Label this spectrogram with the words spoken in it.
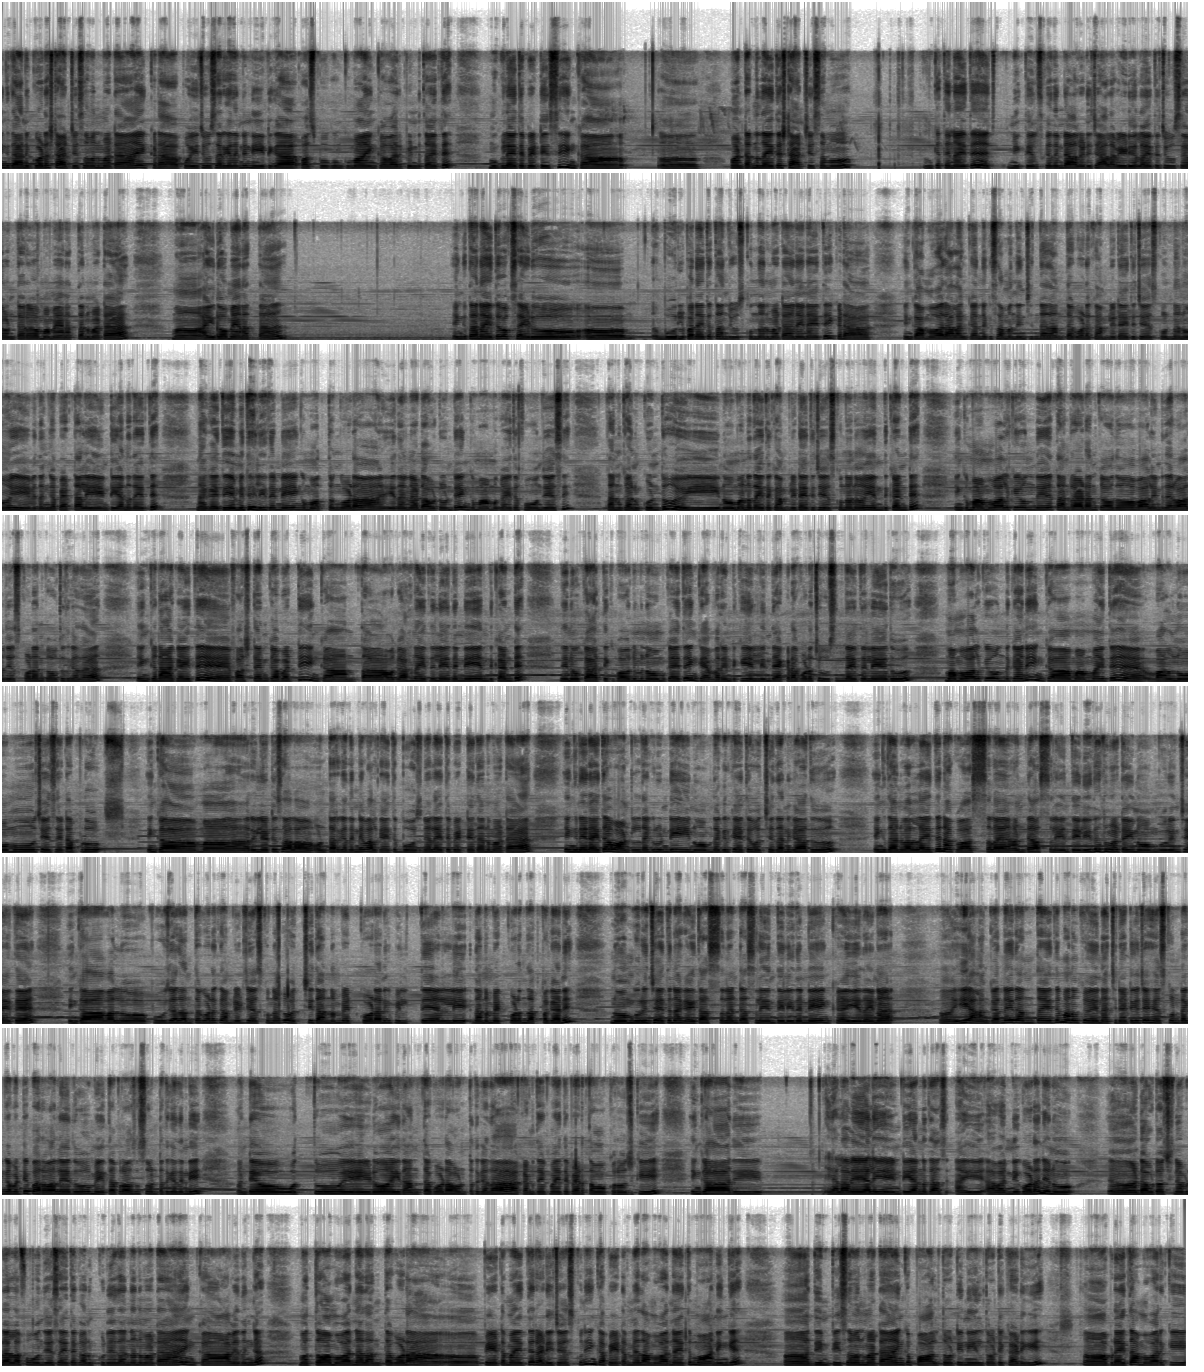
ఇంక దానికి కూడా స్టార్ట్ చేసామన్నమాట. ఇక్కడ పొయ్యి చూసారు కదండి నీట్గా పసుపు కుంకుమ ఇంకా వరిపిండితో అయితే ముగ్గులు అయితే పెట్టేసి ఇంకా ఆ, వంట అయితే స్టార్ట్ చేసాము. ఇంకా తినైతే మీకు తెలుసు కదండి ఆల్రెడీ చాలా వీడియోలో అయితే చూసే ఉంటారు మా మేనత్త అనమాట మా ఐదో మేనత్త. ఇంక తనైతే ఒక సైడు బూర్ల పని అయితే తను చూసుకుందనమాట. నేనైతే ఇక్కడ ఇంకా అమ్మవారి అలంకరణకి సంబంధించింది అదంతా కూడా కంప్లీట్ అయితే చేసుకుంటున్నాను. ఏ విధంగా పెట్టాలి ఏంటి అన్నది అయితే నాకైతే ఏమీ తెలియదండి. ఇంక మొత్తం కూడా ఏదైనా డౌట్ ఉంటే ఇంక మా అమ్మకి అయితే ఫోన్ చేసి తను కనుక్కుంటూ ఈ నోమ్ అన్నది అయితే కంప్లీట్ అయితే చేసుకున్నాను. ఎందుకంటే ఇంకా మా అమ్మ వాళ్ళకి ఉంది. తను రావడానికి అవదు వాళ్ళ ఇంటి దగ్గర వాళ్ళు చేసుకోవడానికి అవుతుంది కదా. ఇంకా నాకైతే ఫస్ట్ టైం కాబట్టి ఇంకా అంత అవగాహన అయితే లేదండి. ఎందుకంటే నేను కార్తీక పౌర్ణమి నోముకి అయితే ఇంకెవరింటికి వెళ్ళింది ఎక్కడ కూడా చూసింది అయితే లేదు. మా అమ్మ వాళ్ళకి ఉంది కానీ ఇంకా మా అమ్మ అయితే వాళ్ళ నోము చేసేటప్పుడు ఇంకా మా రిలేటివ్స్ అలా ఉంటారు కదండి వాళ్ళకైతే భోజనాలు అయితే పెట్టేదన్నమాట. ఇంక నేనైతే ఆ వంటల దగ్గర ఉండి ఈ నోము దగ్గరికి అయితే వచ్చేదాన్ని కాదు. ఇంక దానివల్ల అయితే నాకు అస్సలు అంటే అస్సలు ఏం తెలియదు అనమాట ఈ నోము గురించి అయితే. ఇంకా వాళ్ళు పూజ అదంతా కూడా కంప్లీట్ చేసుకున్నాక వచ్చి దండం పెట్టుకోవడానికి పిలిస్తే వెళ్ళి దండం పెట్టుకోవడం తప్ప కానీ నోము గురించి అయితే నాకైతే అస్సలు అంటే అసలు ఏం తెలియదండి. ఇంకా ఏదైనా ఈ అలంకరణ ఇదంతా అయితే మనకు నచ్చినట్టుగా చేసేసుకుంటాం కాబట్టి పర్వాలేదు మిగతా ప్రాసెస్ ఉంటుంది కదండి. అంటే ఒత్తు వేయడం ఇదంతా కూడా ఉంటుంది కదా అక్కడ దీపం అయితే పెడతాం ఒక రోజుకి. ఇంకా అది ఎలా వేయాలి ఏంటి అన్నది అవి అవన్నీ కూడా నేను డౌట్ డౌట్ వచ్చినప్పుడల్లా ఫోన్ చేసి అయితే కనుక్కునేదాన్ని అనమాట ఇంకా ఆ విధంగా మొత్తం అమ్మవారిని అదంతా కూడా పీఠం అయితే రెడీ చేసుకుని ఇంకా పీఠం మీద అమ్మవారిని అయితే మార్నింగే దింపేసామన్నమాట అనమాట ఇంకా పాలతోటి నీళ్ళతోటి కడిగి అప్పుడైతే అమ్మవారికి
